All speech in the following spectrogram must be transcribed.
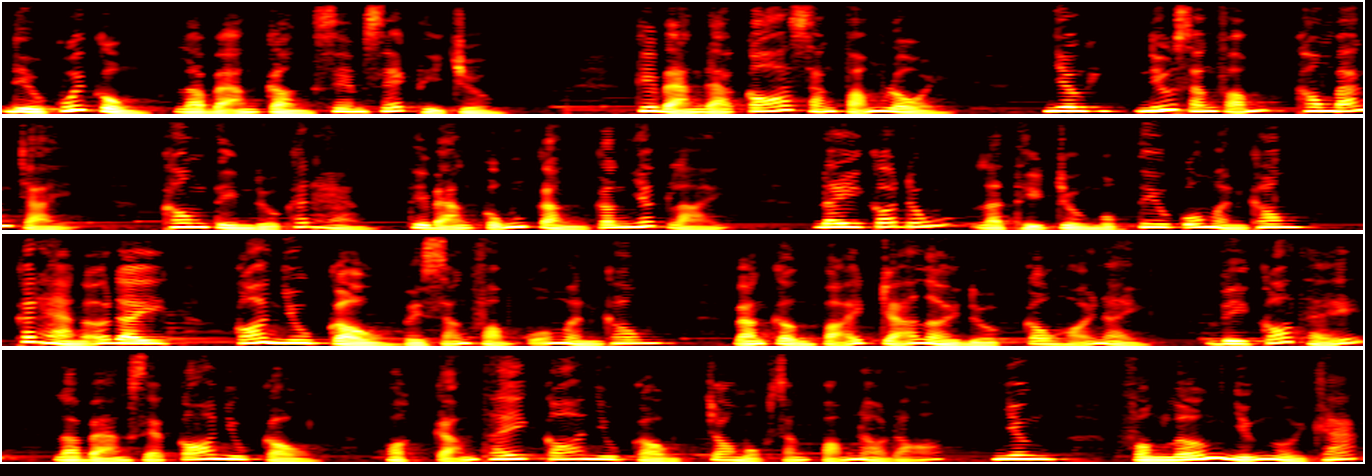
Điều cuối cùng là bạn cần xem xét thị trường. Khi bạn đã có sản phẩm rồi, nhưng nếu sản phẩm không bán chạy, không tìm được khách hàng thì bạn cũng cần cân nhắc lại đây có đúng là thị trường mục tiêu của mình không? Khách hàng ở đây có nhu cầu về sản phẩm của mình không? Bạn cần phải trả lời được câu hỏi này vì có thể là bạn sẽ có nhu cầu hoặc cảm thấy có nhu cầu cho một sản phẩm nào đó. Nhưng phần lớn những người khác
